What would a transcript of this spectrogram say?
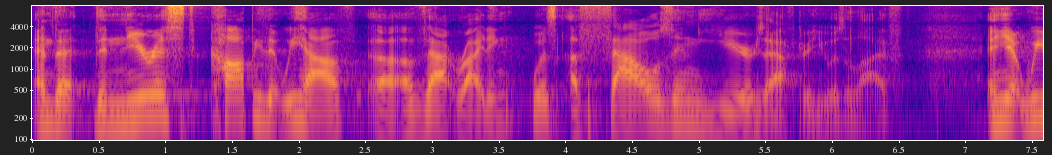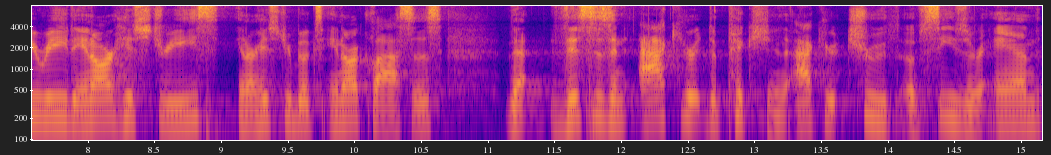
And the, the nearest copy that we have uh, of that writing was a thousand years after he was alive. And yet we read in our histories, in our history books, in our classes, that this is an accurate depiction, an accurate truth of Caesar and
